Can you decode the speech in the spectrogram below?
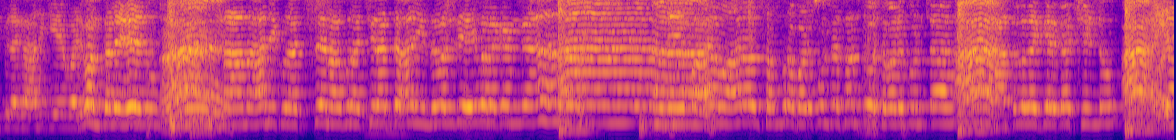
ఏ వడి వంక లేదు. నానా నీకు నచ్చితే నాకు నచ్చినట్టు అని ఇంద్రవతి మానవ సంబరపడుకుంటా సంతోషపడుకుంటా. మంత్రుల దగ్గరికి వచ్చిండు. అయ్యా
